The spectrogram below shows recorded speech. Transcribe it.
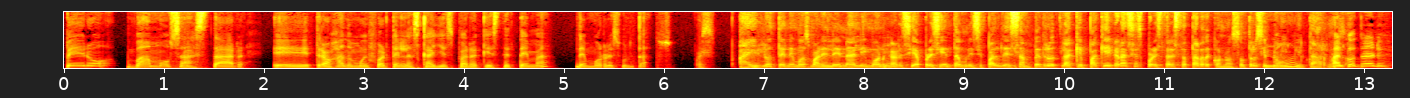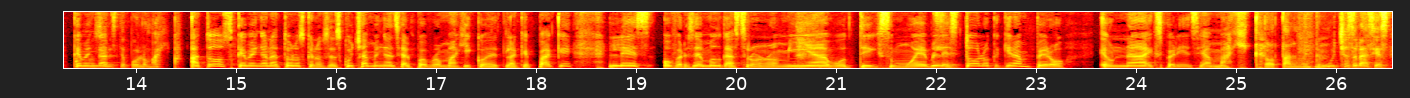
pero vamos a estar eh, trabajando muy fuerte en las calles para que este tema demos resultados. Pues Ahí lo tenemos, Marilena Limón García, presidenta municipal de San Pedro Tlaquepaque. Gracias por estar esta tarde con nosotros y por invitarnos. Al contrario, que vengan. este pueblo mágico. A todos, que vengan, a todos los que nos escuchan, vénganse al pueblo mágico de Tlaquepaque. Les ofrecemos gastronomía, boutiques, muebles, todo lo que quieran, pero una experiencia mágica. Totalmente. Muchas gracias.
